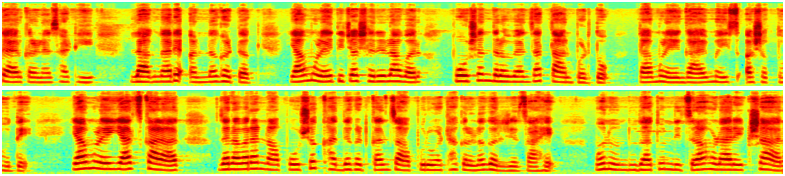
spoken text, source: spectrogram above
तयार करण्यासाठी लागणारे अन्न घटक यामुळे तिच्या शरीरावर पोषण द्रव्यांचा ताण पडतो. त्यामुळे गाय म्हैस अशक्त होते. यामुळे याच काळात जनावरांना पोषक खाद्य घटकांचा पुरवठा करणं गरजेचं आहे. म्हणून दुधातून निचरा होणारे क्षार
